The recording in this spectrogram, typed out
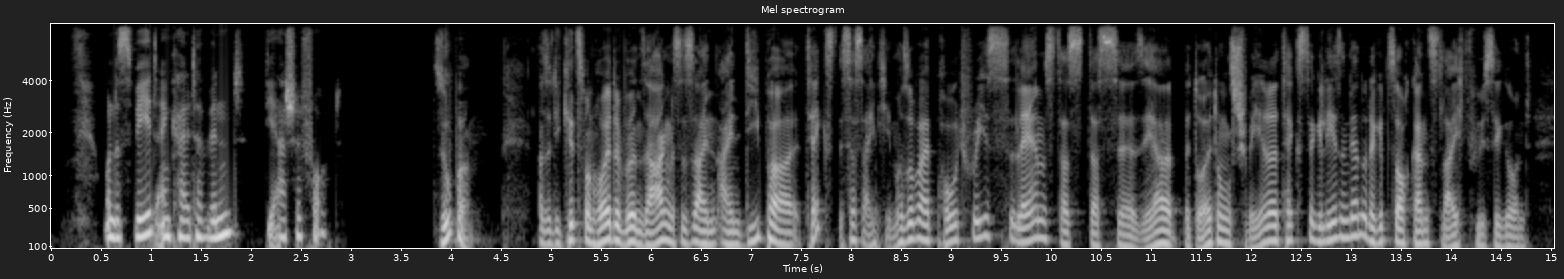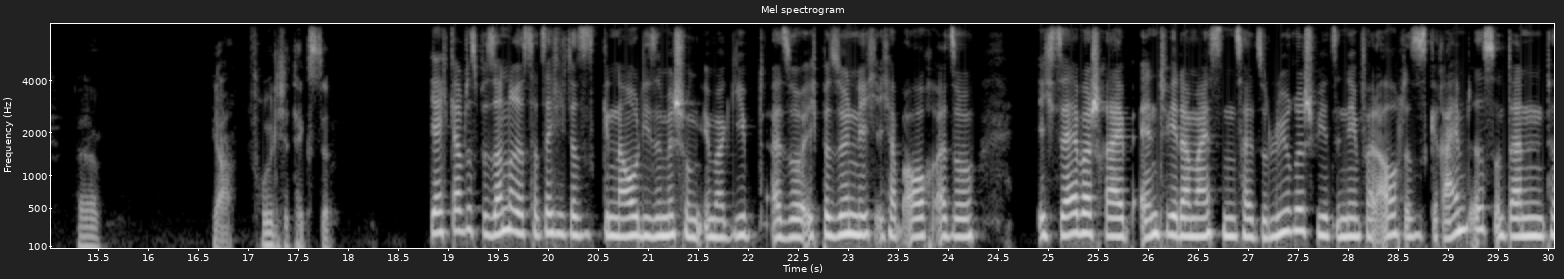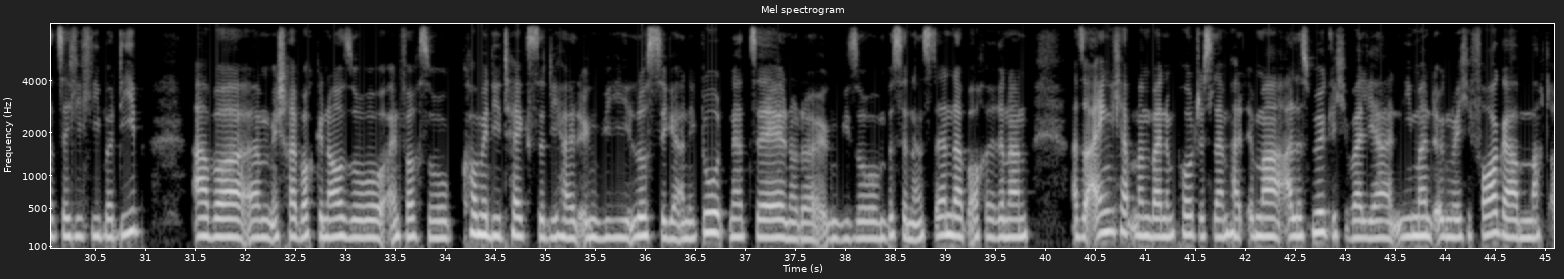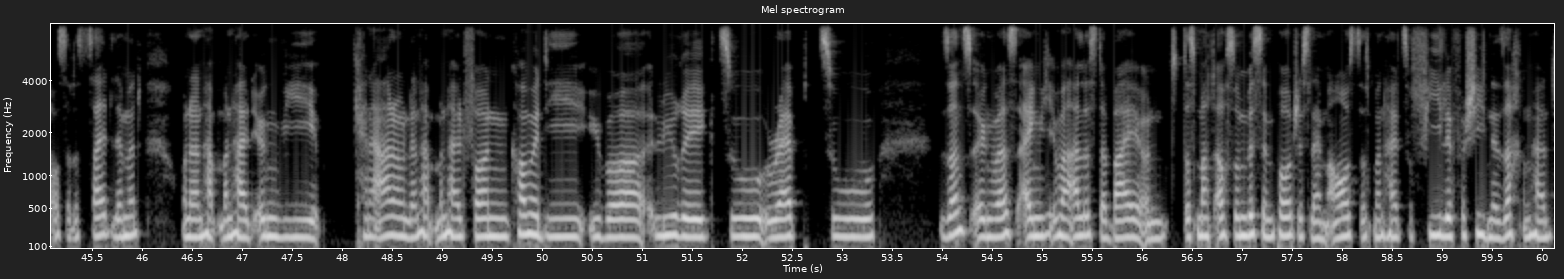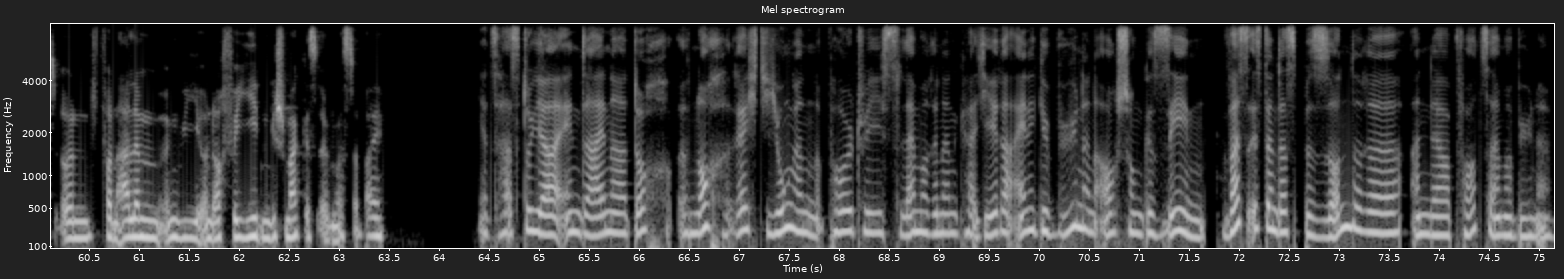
Und es weht ein kalter Wind die Asche fort. Super. Also die Kids von heute würden sagen, das ist ein, ein deeper Text. Ist das eigentlich immer so bei Poetry Slams, dass, dass äh, sehr bedeutungsschwere Texte gelesen werden? Oder gibt es auch ganz leichtfüßige und äh, ja, fröhliche Texte? Ja, ich glaube, das Besondere ist tatsächlich, dass es genau diese Mischung immer gibt. Also ich persönlich, ich habe auch, also ich selber schreibe entweder meistens halt so lyrisch, wie jetzt in dem Fall auch, dass es gereimt ist und dann tatsächlich lieber deep. Aber ähm, ich schreibe auch genauso einfach so Comedy-Texte, die halt irgendwie lustige Anekdoten erzählen oder irgendwie so ein bisschen an Stand-up auch erinnern. Also eigentlich hat man bei einem Poetry Slam halt immer alles Mögliche, weil ja niemand irgendwelche Vorgaben macht, außer das Zeitlimit. Und dann hat man halt irgendwie keine Ahnung, dann hat man halt von Comedy über Lyrik zu Rap zu sonst irgendwas eigentlich immer alles dabei. Und das macht auch so ein bisschen Poetry Slam aus, dass man halt so viele verschiedene Sachen hat und von allem irgendwie und auch für jeden Geschmack ist irgendwas dabei. Jetzt hast du ja in deiner doch noch recht jungen Poetry Slammerinnen Karriere einige Bühnen auch schon gesehen. Was ist denn das Besondere an der Pforzheimer Bühne?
